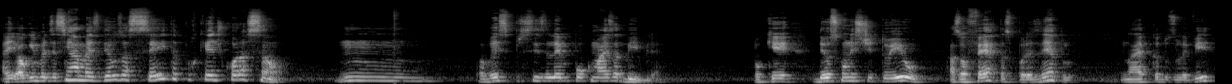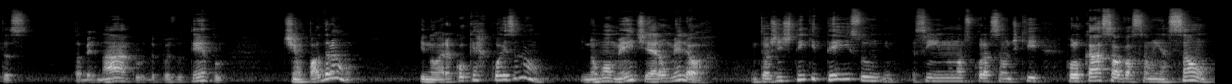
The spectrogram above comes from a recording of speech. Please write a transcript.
Aí alguém vai dizer assim: "Ah, mas Deus aceita porque é de coração". Hum, talvez precise ler um pouco mais a Bíblia. Porque Deus quando instituiu as ofertas, por exemplo, na época dos levitas, do tabernáculo, depois do templo, tinha um padrão. E não era qualquer coisa não. E normalmente era o melhor. Então a gente tem que ter isso assim no nosso coração de que colocar a salvação em ação,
